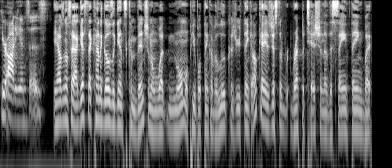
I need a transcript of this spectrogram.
your audience is. Yeah, I was gonna say. I guess that kind of goes against convention on what normal people think of a loop because you think, okay, it's just a repetition of the same thing. But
